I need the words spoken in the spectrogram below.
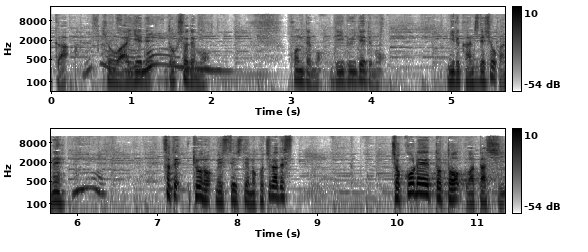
か今日は家で読書でも本でも DVD でも見る感じでしょうかね。ねさて今日のメッセージテーマこちらです。チョコレートと私。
